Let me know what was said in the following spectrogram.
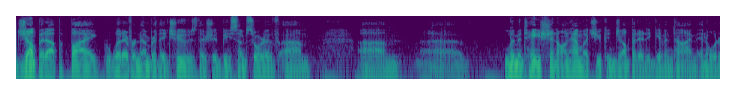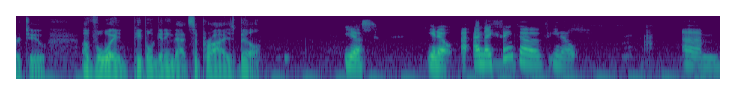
jump it up by whatever number they choose. There should be some sort of um, um, uh, limitation on how much you can jump it at a given time in order to avoid people getting that surprise bill. Yes. You know, and I think of, you know, um,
